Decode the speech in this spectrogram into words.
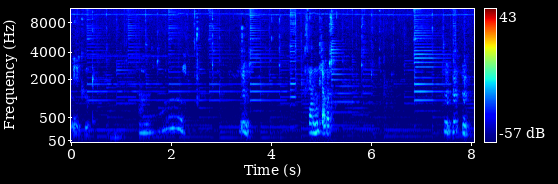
miren cómo queda. Uy. Mm. Queda muy sabroso. Mm, mm,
